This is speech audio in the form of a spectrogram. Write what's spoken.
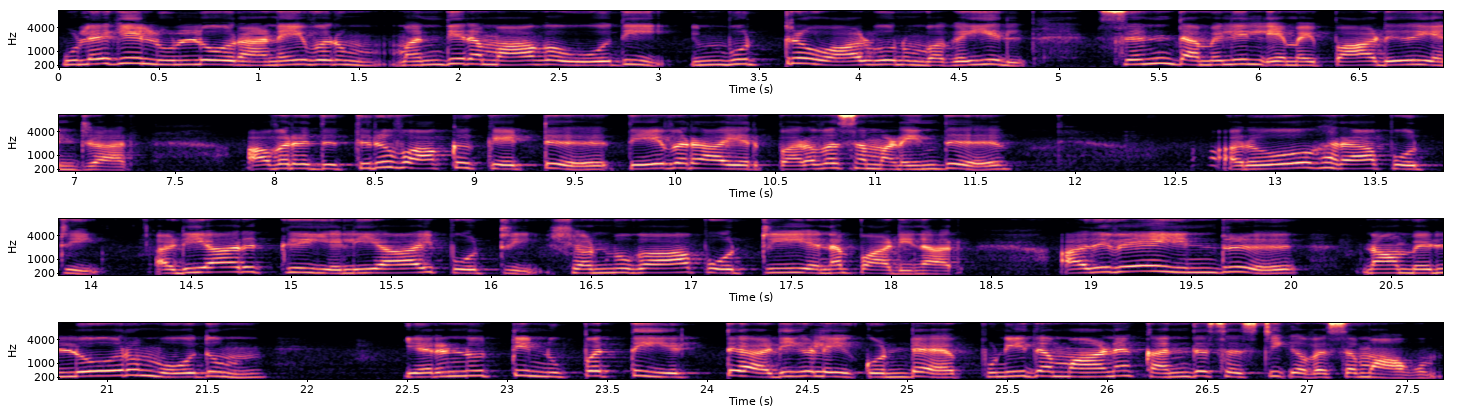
உலகில் உள்ளோர் அனைவரும் மந்திரமாக ஓதி இன்புற்று வாழ்வுறும் வகையில் செந்தமிழில் எமை பாடு என்றார். அவரது திருவாக்கு கேட்டு தேவராயர் பரவசமடைந்து அரோகரா போற்றி அடியாருக்கு எலியாய் போற்றி சண்முகா போற்றி என பாடினார். அதுவே இன்று நாம் எல்லோரும் ஓதும் இருநூற்றி முப்பத்தி எட்டு அடிகளை கொண்ட புனிதமான கந்த சஷ்டி கவசம் ஆகும்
